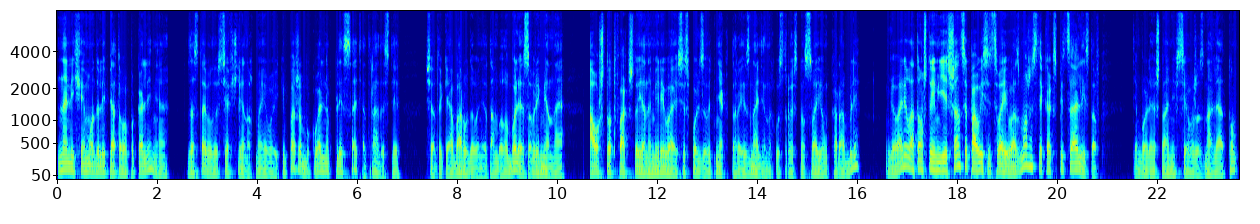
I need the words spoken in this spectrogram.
наличие модулей пятого поколения заставило всех членов моего экипажа буквально плясать от радости. Все-таки оборудование там было более современное, а уж тот факт, что я намереваюсь использовать некоторые из найденных устройств на своем корабле, говорил о том, что им есть шансы повысить свои возможности как специалистов, тем более, что они все уже знали о том,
